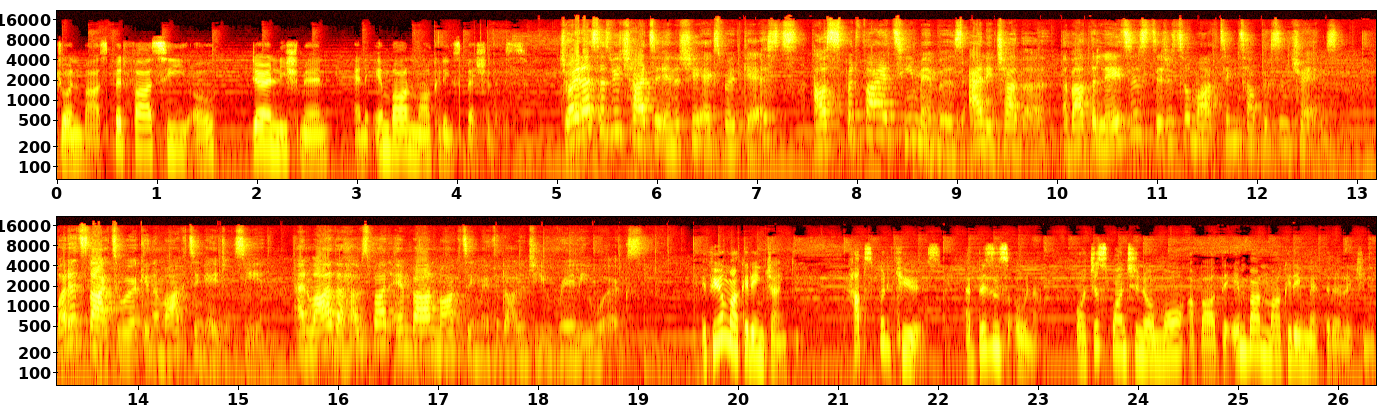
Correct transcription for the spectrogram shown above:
joined by Spitfire CEO Darren Leishman and inbound marketing specialists. Join us as we chat to industry expert guests, our Spitfire team members, and each other about the latest digital marketing topics and trends, what it's like to work in a marketing agency, and why the HubSpot inbound marketing methodology really works. If you're a marketing junkie, HubSpot curious, a business owner, or just want to know more about the inbound marketing methodology,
